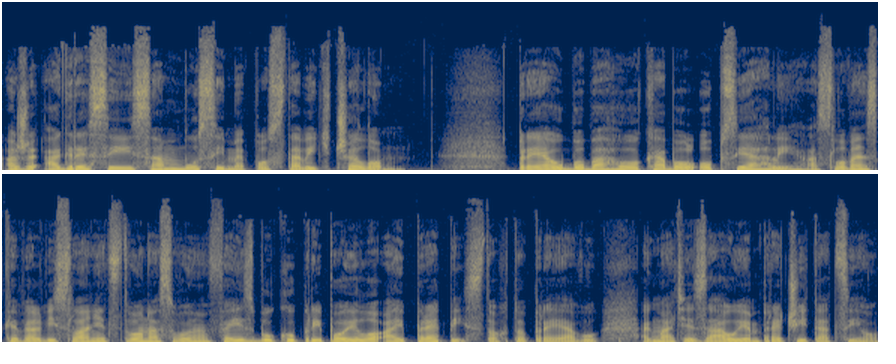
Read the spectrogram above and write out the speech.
a že agresii sa musíme postaviť čelom. Prejav Boba Hóka bol obsiahly a slovenské veľvyslanectvo na svojom Facebooku pripojilo aj prepis tohto prejavu, ak máte záujem prečítať si ho.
